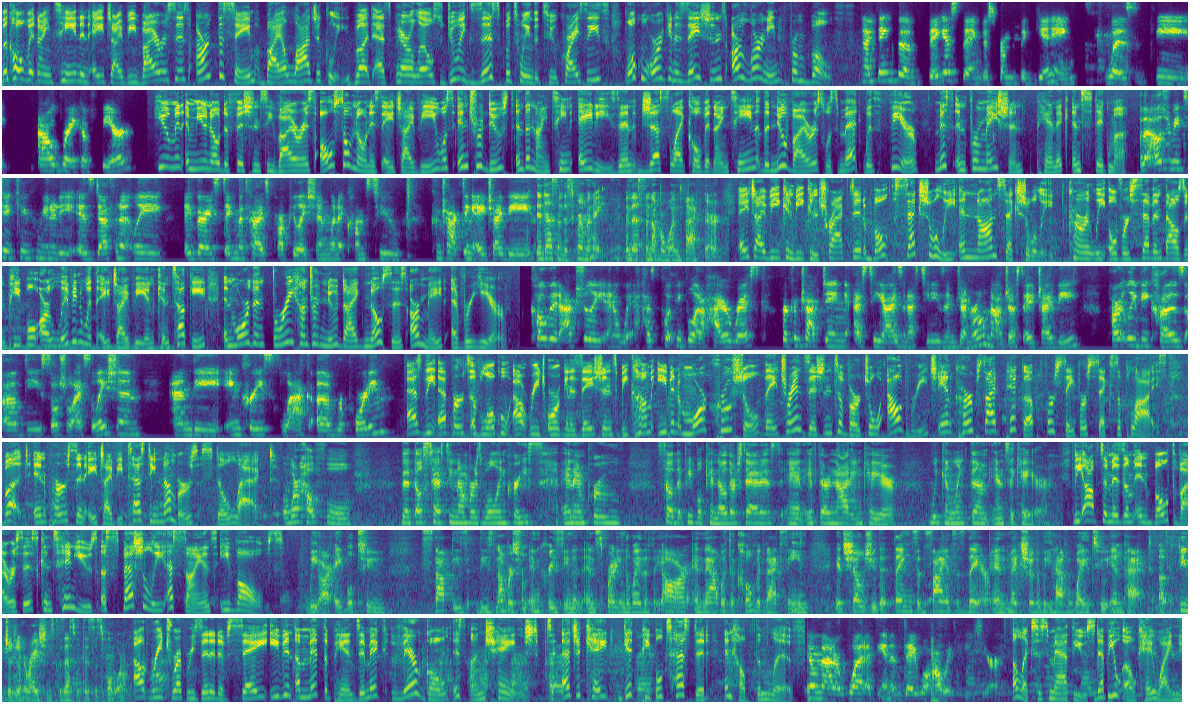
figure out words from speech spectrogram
The COVID 19 and HIV viruses aren't the same biologically, but as parallels do exist between the two crises, local organizations are learning from both. I think the biggest thing, just from the beginning, was the outbreak of fear Human immunodeficiency virus, also known as HIV, was introduced in the 1980s. And just like COVID 19, the new virus was met with fear, misinformation, panic, and stigma. The LGBTQ community is definitely a very stigmatized population when it comes to contracting HIV. It doesn't discriminate, and that's the number one factor. HIV can be contracted both sexually and non sexually. Currently, over 7,000 people are living with HIV in Kentucky, and more than 300 new diagnoses are made every year. COVID actually, in a way, has put people at a higher risk for contracting STIs and STDs in general, not just HIV, partly because of the social isolation and the increased lack of reporting. As the efforts of local outreach organizations become even more crucial, they transition to virtual outreach and curbside pickup for safer sex supplies. But in person HIV testing numbers still lagged. We're hopeful that those testing numbers will increase and improve so that people can know their status and if they're not in care, we can link them into care. The optimism in both viruses continues, especially as science evolves. We are able to stop these these numbers from increasing and, and, spreading the way that they are. And now with the COVID vaccine, it shows you that things and science is there and make sure that we have a way to impact uh, future generations because that's what this is for. Outreach representatives say even amid the pandemic, their goal is unchanged to educate, get people tested, and help them live. No matter what, at the end of the day, we'll always be here. Alexis Matthews, WLKY News.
